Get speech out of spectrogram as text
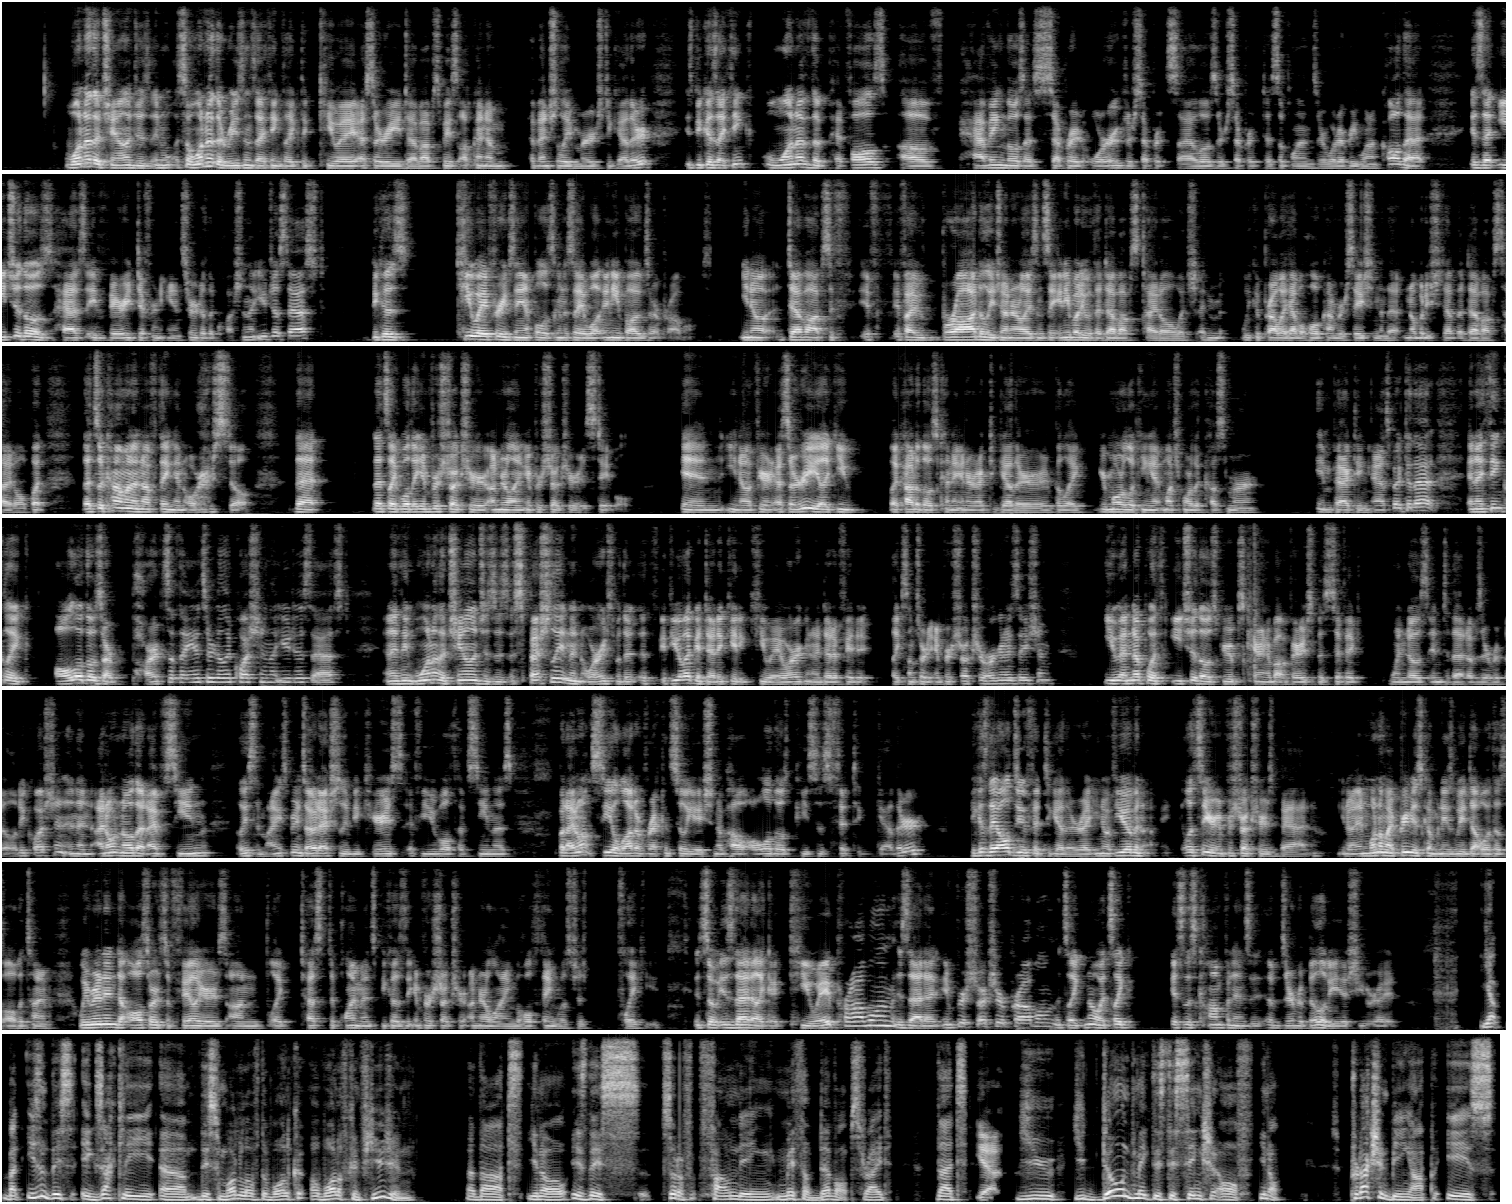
one of the challenges and so one of the reasons i think like the qa sre devops space all kind of eventually merge together is because i think one of the pitfalls of having those as separate orgs or separate silos or separate disciplines or whatever you want to call that is that each of those has a very different answer to the question that you just asked. Because qa for example is going to say well any bugs are problems you know devops if if if i broadly generalize and say anybody with a devops title which we could probably have a whole conversation in that nobody should have a devops title but that's a common enough thing in org still that that's like well the infrastructure underlying infrastructure is stable. And you know if you're an sre like you like how do those kind of interact together? But like you're more looking at much more the customer impacting aspect of that. And i think like all of those are parts of the answer to the question that you just asked and I think one of the challenges is, especially in an orgs, with if, if you have like a dedicated QA org and a dedicated like some sort of infrastructure organization, you end up with each of those groups caring about very specific windows into that observability question. And then I don't know that I've seen, at least in my experience, I would actually be curious if you both have seen this, but I don't see a lot of reconciliation of how all of those pieces fit together because they all do fit together, right? You know, if you have an, let's say your infrastructure is bad, you know, in one of my previous companies, we dealt with this all the time. We ran into all sorts of failures on like test deployments because the infrastructure underlying the whole thing was just flaky. And so, is that like a QA problem? Is that an infrastructure problem? It's like, no, it's like, it's this confidence observability issue, right? Yeah, but isn't this exactly um, this model of the wall, wall of confusion that, you know, is this sort of founding myth of DevOps, right? That yeah. you you don't make this distinction of you know production being up is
